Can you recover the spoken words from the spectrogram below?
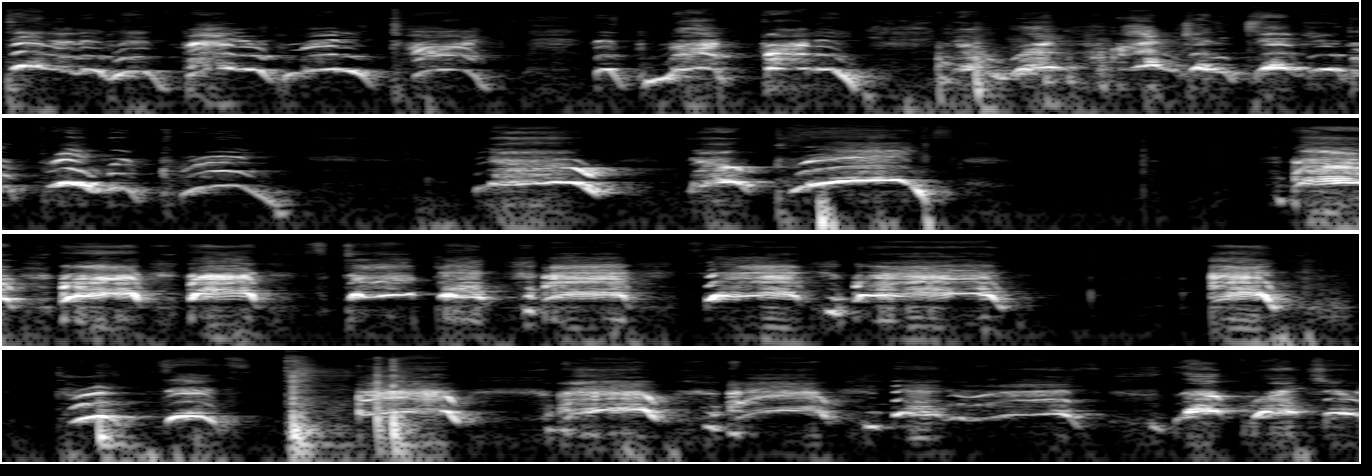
did it in his videos many times. It's not funny. You know what? I'm gonna give you the free whipped cream. No, no, please. Ah, ah, ah, stop it. Ah, ah, ah, ah. Turn this. Ow, ow, ow. It hurts. Look what you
